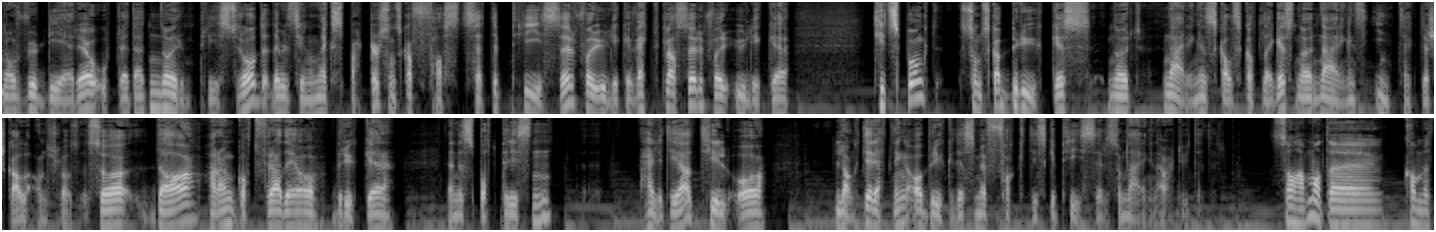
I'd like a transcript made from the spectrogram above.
nå vurderer å opprette et normprisråd, dvs. Si noen eksperter som skal fastsette priser for ulike vektklasser, for ulike tidspunkt, som skal brukes når næringen skal skattlegges, når næringens inntekter skal anslås. Så da har han gått fra det å bruke denne spotprisen hele tida, til å langt i retning av å bruke det som er faktiske priser som næringen har vært ute etter. Så han har på en måte kommet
